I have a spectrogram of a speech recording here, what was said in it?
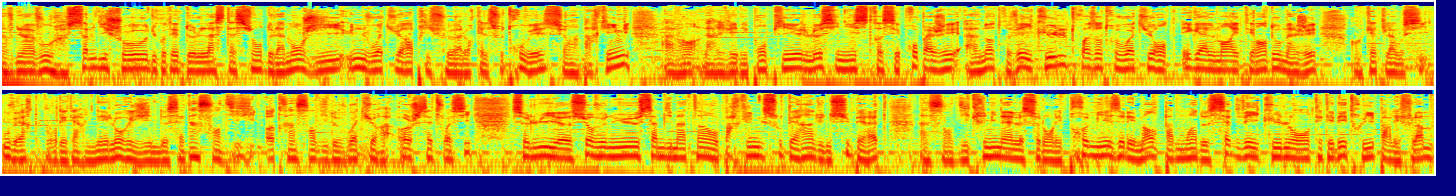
Bienvenue à vous. Samedi chaud, du côté de la station de la Mongie, une voiture a pris feu alors qu'elle se trouvait sur un parking. Avant l'arrivée des pompiers, le sinistre s'est propagé à un autre véhicule. Trois autres voitures ont également été endommagées. Enquête là aussi ouverte pour déterminer l'origine de cet incendie. Autre incendie de voiture à Hoche cette fois-ci. Celui euh, survenu samedi matin au parking souterrain d'une supérette. Incendie criminel selon les premiers éléments. Pas moins de sept véhicules ont été détruits par les flammes.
